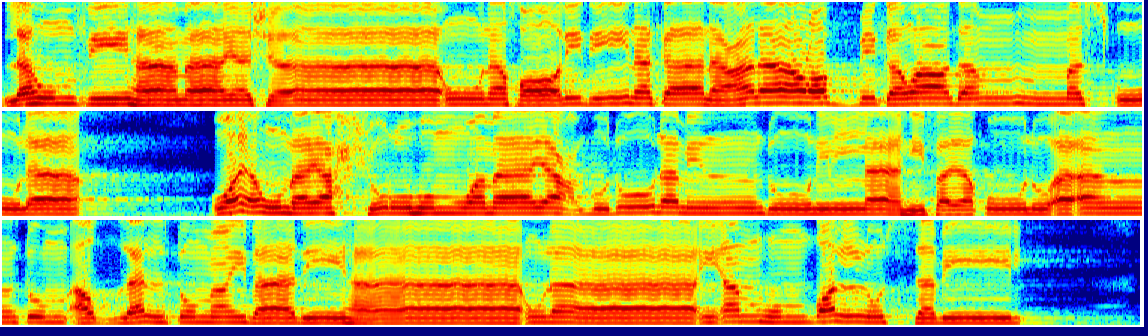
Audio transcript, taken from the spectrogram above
لهم فيها ما يشاءون خالدين كان على ربك وعدا مسؤولا. ويوم يحشرهم وما يعبدون من دون الله فيقول أأنتم أضللتم عبادي هؤلاء أم هم ضلوا السبيل؟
